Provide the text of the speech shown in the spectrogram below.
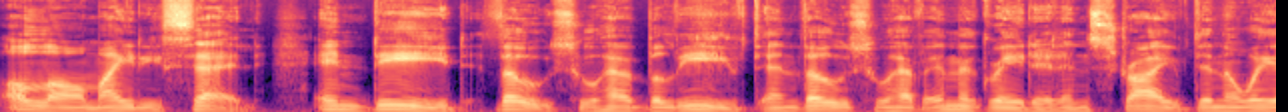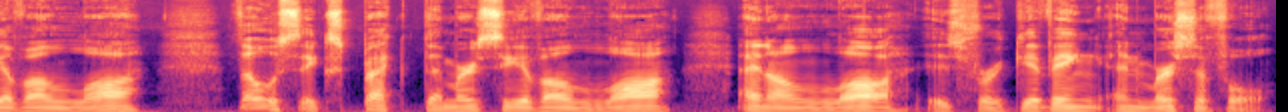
Allah Almighty said, Indeed, those who have believed and those who have immigrated and strived in the way of Allah, those expect the mercy of Allah, and Allah is forgiving and merciful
